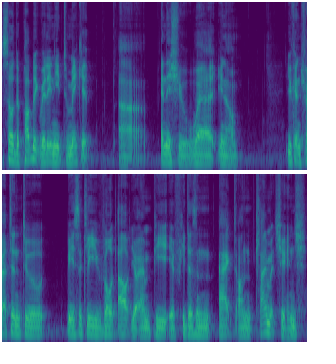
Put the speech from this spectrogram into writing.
so the public really need to make it uh, an issue where you know you can threaten to basically vote out your MP if he doesn't act on climate change,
